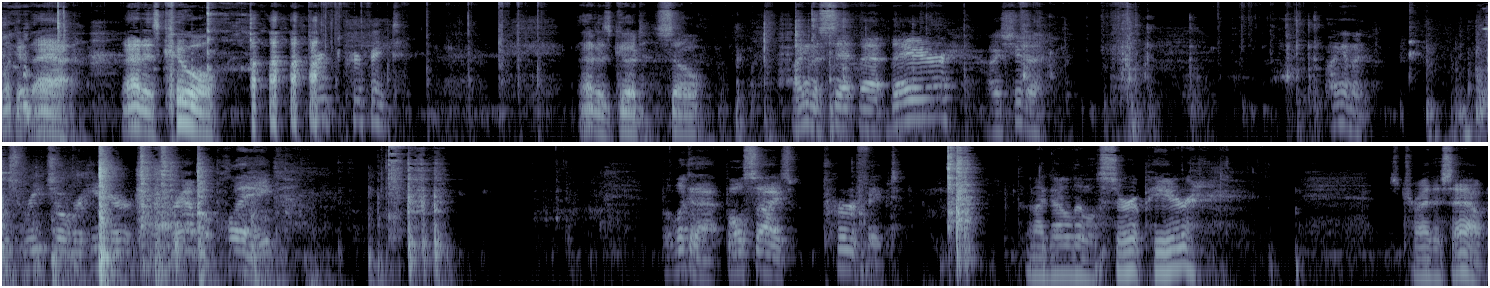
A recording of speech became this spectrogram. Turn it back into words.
Look at that. That is cool. Perfect. That is good. So I'm gonna set that there. I should have. I'm gonna just reach over here and grab a plate. But look at that, both sides perfect. And I got a little syrup here. Let's try this out.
